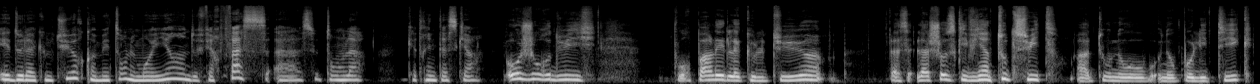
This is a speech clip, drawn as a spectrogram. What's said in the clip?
et de la culture comme étant le moyen de faire face à ce temps-là. Catherine Tasca. Aujourd'hui, pour parler de la culture, la, la, chose qui vient tout de suite à tous nos, nos politiques,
